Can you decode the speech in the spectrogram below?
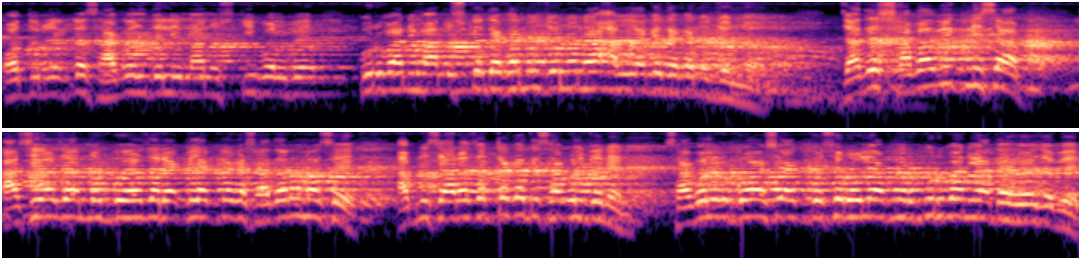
অদূর একটা ছাগল দিলি মানুষ কি বলবে? কুরবানি মানুষকে দেখানোর জন্য না আল্লাহকে দেখানোর জন্য? যাদের স্বাভাবিক নিসাব আশি হাজার, নব্বই হাজার, এক লাখ টাকা সাধারণ আছে, আপনি চার হাজার টাকাতে ছাগল কেনেন? ছাগলের বয়স এক বছর হলে আপনার কুরবানি আদায় হয়ে যাবে।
